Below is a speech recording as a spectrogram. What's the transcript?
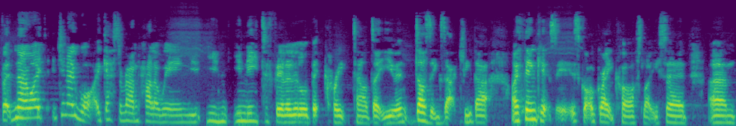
but no, I. Do you know what? I guess around Halloween, you, you you need to feel a little bit creeped out, don't you? And it does exactly that. I think it's it's got a great cast, like you said. Um,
